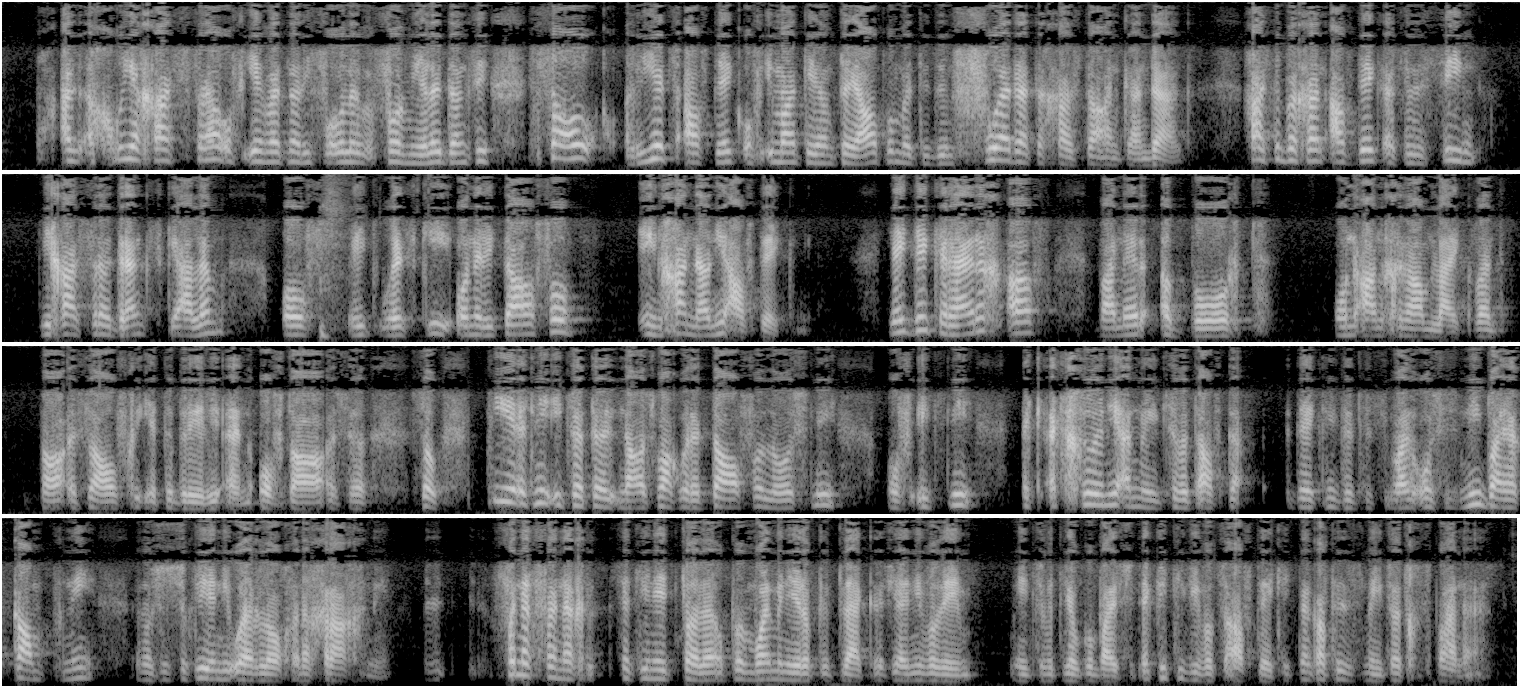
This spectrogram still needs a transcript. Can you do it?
'n goeie gasvrou of een wat nou die volle formele ding sê, sal reeds afdek of iemand het om te help om dit te doen voordat 'n gas daaraan kan dink. Gaste begin afdek as hulle sien die gasvrou drink skelm of het whisky onder die tafel en gaan nou nie afdek nie. Jy dek regtig af wanneer 'n bord onaangenaam lyk want daar is 'n halfgeëte breedie in of daar is 'n so tee is nie iets wat 'n nasmaak oor 'n tafel los nie of iets nie. Ek ek glo nie aan mense wat af dek nie dit is maar ons is nie by 'n kamp nie en ons is ook nie in die oorlog in 'n grag nie. Vinnig vinnig sit jy net hulle op 'n mooi manier op die plek as jy nie wil hê mense wat jou kom by sit ek weet nie wie wil se afdek. Ek dink altyd is mense wat gespanne is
